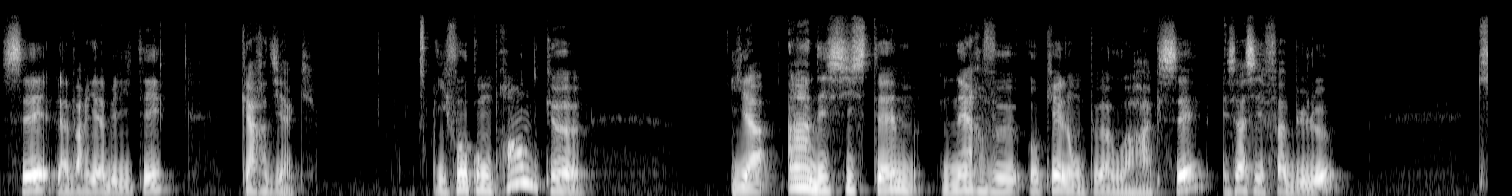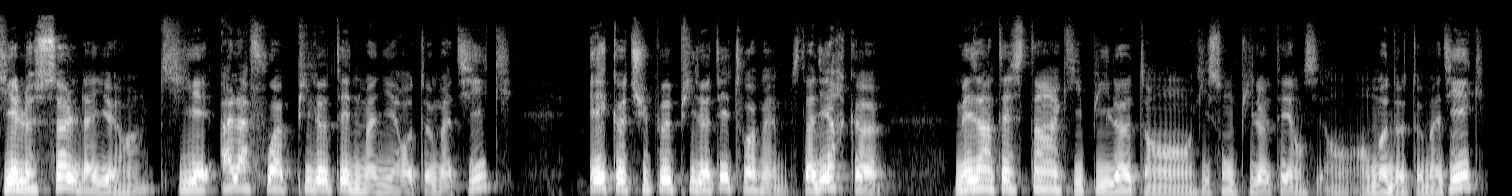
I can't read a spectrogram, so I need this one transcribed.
c'est la variabilité cardiaque. Il faut comprendre qu'il y a un des systèmes nerveux auxquels on peut avoir accès, et ça c'est fabuleux, qui est le seul d'ailleurs, hein, qui est à la fois piloté de manière automatique et que tu peux piloter toi-même. C'est-à-dire que mes intestins qui, sont pilotés en, mode automatique,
